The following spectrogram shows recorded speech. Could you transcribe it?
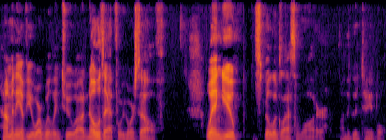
How many of you are willing to uh, know that for yourself when you spill a glass of water? on the good table,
